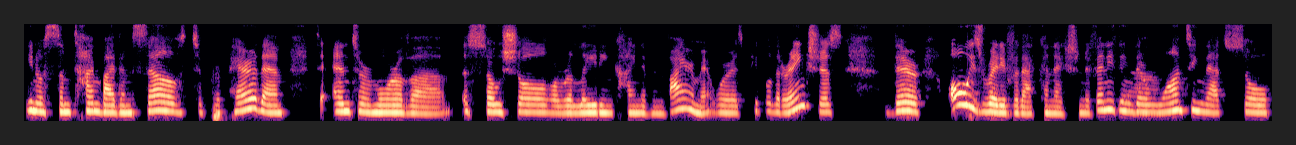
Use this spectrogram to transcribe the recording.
you know, some time by themselves to prepare them to enter more of a, a social or relating kind of environment. Whereas people that are anxious, they're always ready for that connection. If anything, yeah. they're wanting that so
